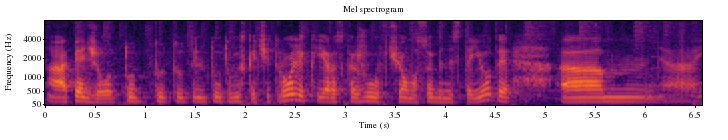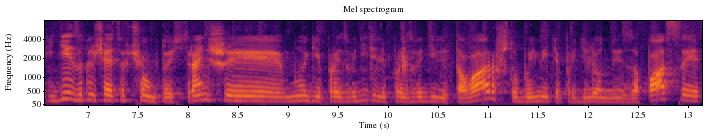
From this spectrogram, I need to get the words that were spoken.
опять же, вот тут, тут, тут, тут выскочит ролик, я расскажу, в чем особенность Toyota. Идея заключается в чем? То есть раньше многие производители производили товар, чтобы иметь определенные запасы,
